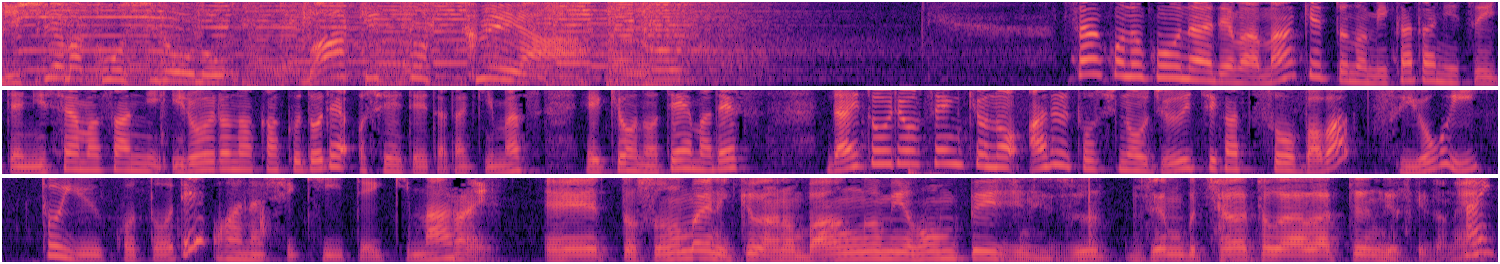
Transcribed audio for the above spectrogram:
西山幸四郎のマーケットスクエアさあ、このコーナーではマーケットの見方について西山さんにいろいろな角度で教えていただきます。え今日のテーマです。大統領選挙のある年の11月相場は強い？ということでお話聞いていきます。はい。えー、っと、その前に今日あの番組ホームページにず全部チャートが上がってるんですけどね。はい。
